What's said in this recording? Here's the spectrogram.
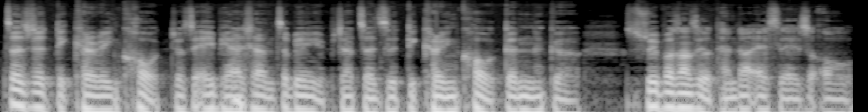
这是 declaring code，就是 API 像这边也比较真实 declaring code 跟那个。书报上次有谈到 SSO，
